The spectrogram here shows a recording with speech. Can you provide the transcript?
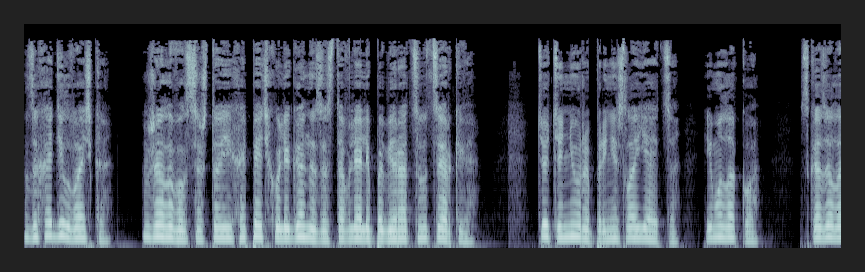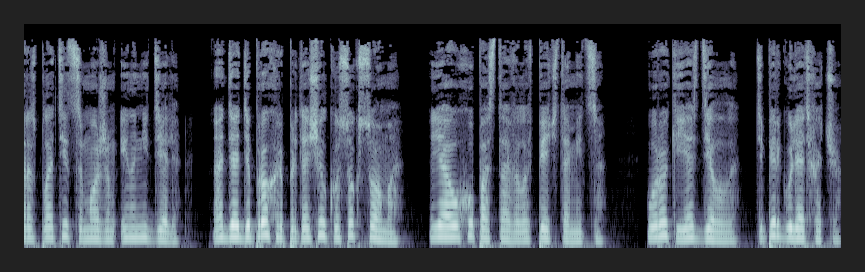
«Заходил Васька. Жаловался, что их опять хулиганы заставляли побираться у церкви. Тетя Нюра принесла яйца и молоко. Сказала, расплатиться можем и на неделе. А дядя Прохор притащил кусок сома. Я уху поставила в печь томиться. Уроки я сделала, теперь гулять хочу.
